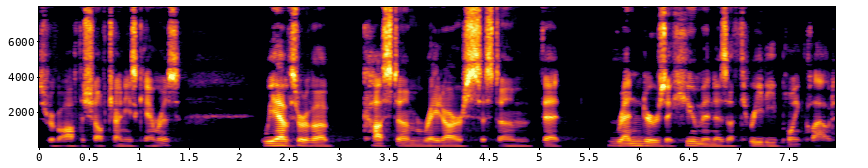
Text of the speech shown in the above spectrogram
sort of off the shelf Chinese cameras. We have sort of a custom radar system that renders a human as a 3D point cloud.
